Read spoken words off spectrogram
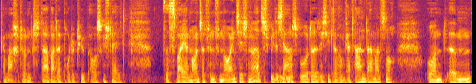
gemacht und da war der Prototyp ausgestellt. Das war ja 1995, ne, als das Spiel des mhm. Jahres wurde, die Siedler von Katan damals noch. Und ähm,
